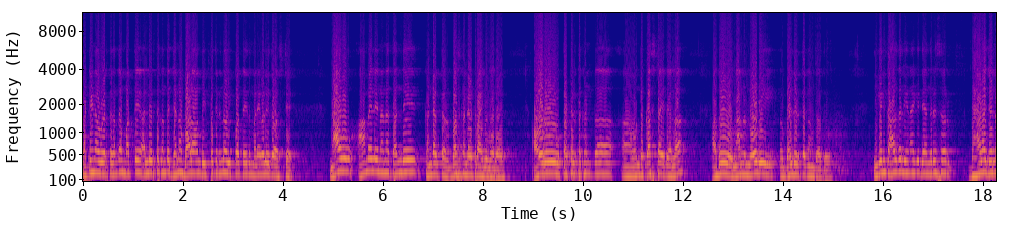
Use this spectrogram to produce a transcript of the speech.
ಕಠಿಣವಾಗಿರ್ತಕ್ಕಂಥ ಮತ್ತೆ ಅಲ್ಲಿರ್ತಕ್ಕಂಥ ಜನ ಬಹಳ ಒಂದು ಇಪ್ಪತ್ತರಿಂದ ಇಪ್ಪತ್ತೈದು ಮನೆಗಳು ಇದು ಅಷ್ಟೇ. ನಾವು ಆಮೇಲೆ ನನ್ನ ತಂದೆ ಕಂಡಕ್ಟರ್ ಬಸ್ ಕಂಡಕ್ಟರ್ ಆಗಿದ್ದಾರೆ. ಅವರು ಪಟ್ಟಿರ್ತಕ್ಕಂಥ ಒಂದು ಕಷ್ಟ ಇದೆಯಲ್ಲ ಅದು ನಾನು ನೋಡಿ ಬೆಳೆದಿರ್ತಕ್ಕಂಥದ್ದು. ಈಗಿನ ಕಾಲದಲ್ಲಿ ಏನಾಗಿದೆ ಅಂದರೆ ಸರ್ ಬಹಳ ಜನ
